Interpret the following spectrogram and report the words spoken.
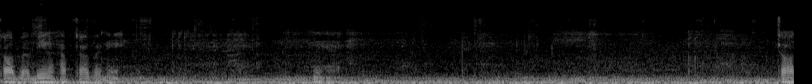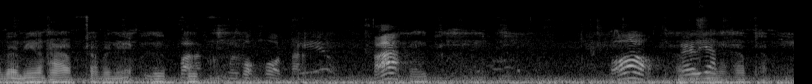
จอดแบบนี้นะครับ จอดแบบนี้นี่ฮะจอดแบบนี้นะครับ จอดแบบนี้ปึ๊บฝาปึ๊กบมันขอคอดตังตาปึ๊บพ่ อจอดแม่แบบเรียนี้กนะครับจอดแบบนี้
